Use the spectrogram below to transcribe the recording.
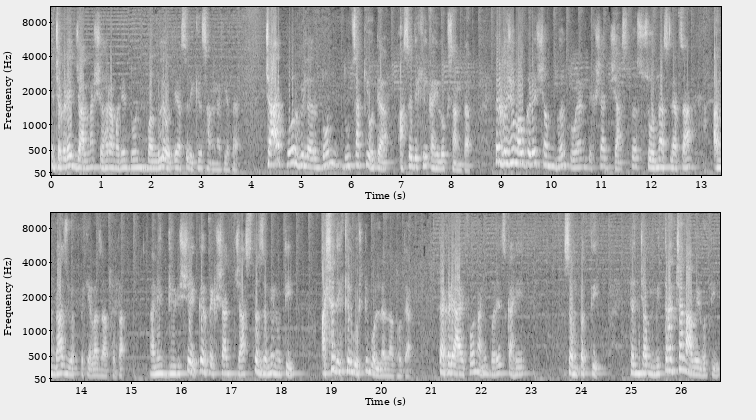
यांच्याकडे जालना शहरामध्ये दोन बंगले होते असं देखील सांगण्यात येत आहे. चार फोर व्हीलर दोन दुचाकी होत्या असं देखील काही लोक सांगतात. तर गजूभाऊकडे शंभर तोळ्यांपेक्षा जास्त सोनं असल्याचा अंदाज व्यक्त केला जात होता. आणि दीडशे एकरपेक्षा जास्त जमीन होती अशा देखील गोष्टी बोलल्या जात होत्या. त्याकडे आयफोन आणि बरेच काही संपत्ती त्यांच्या मित्राच्या नावे होती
